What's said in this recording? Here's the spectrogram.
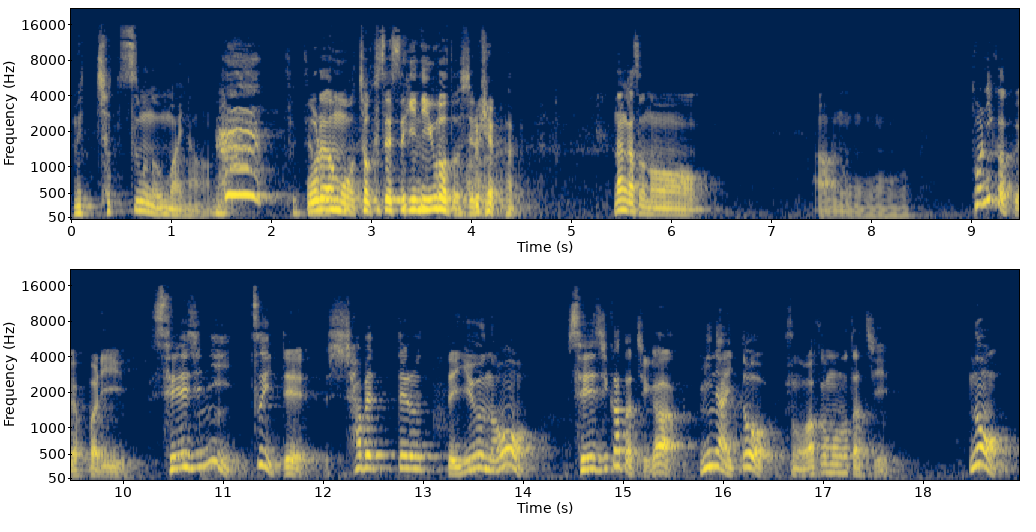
めっちゃ包むのうまいな。俺はもう直接的に言おうとしてるけどなんかそのあのーとにかくやっぱり政治について喋ってるっていうのを政治家たちが見ないとその若者たちの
